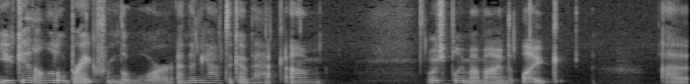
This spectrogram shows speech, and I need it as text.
you get a little break from the war and then you have to go back. Um, which blew my mind. Like, uh,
